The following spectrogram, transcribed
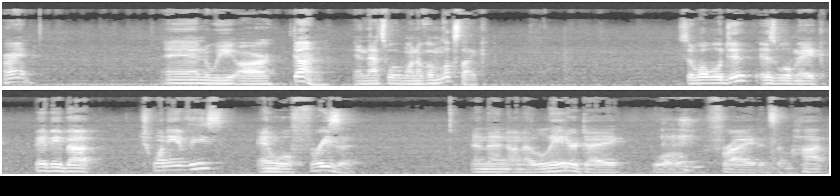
right? And we are done. And that's what one of them looks like. So what we'll do is we'll make maybe about 20 of these and we'll freeze it. And then on a later day, we'll fry it in some hot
